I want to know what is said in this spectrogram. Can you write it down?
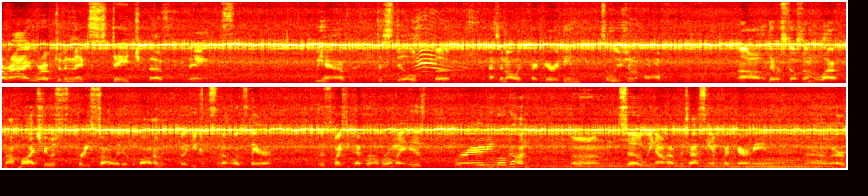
Alright, we're up to the next stage of things. We have distilled the ethanolic piperidine solution off. Uh, there was still some left, not much, it was pretty solid at the bottom, but you can smell it's there. The spicy pepper aroma is pretty well gone. Um, so we now have potassium piperonate, uh, or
